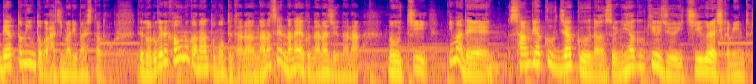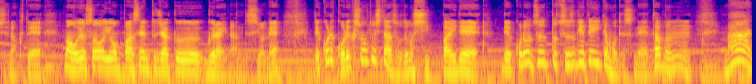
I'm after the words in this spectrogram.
で、やっとミントが始まりましたと。で、どれぐらい買うのかなと思ってたら、7777のうち、今で300弱なんですよ。291ぐらいしかミントしてなくて、まあ、およそ4%弱ぐらいなんですよね。で、これコレクションとしてはとても失敗で、で、これをずっと続けていてもですね、多分、まあ、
